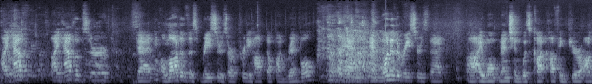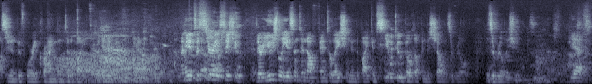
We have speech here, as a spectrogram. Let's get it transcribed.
I have I have observed that a lot of the racers are pretty hopped up on Red Bull, and and one of the racers that uh, I won't mention was caught huffing pure oxygen before he climbed into the bike. But anyway, yeah. I mean, it's a serious issue. There usually isn't enough ventilation in the bike, and CO2 buildup in the shell is a real is a real issue. Yes.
